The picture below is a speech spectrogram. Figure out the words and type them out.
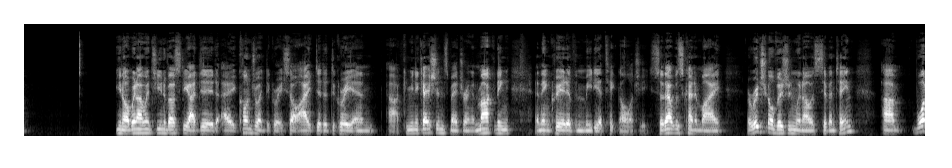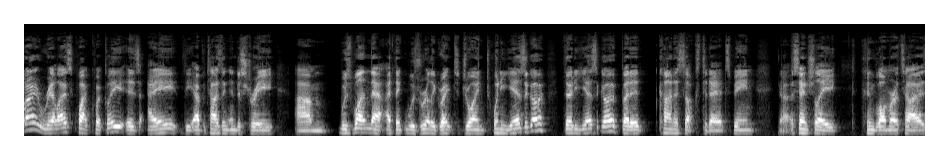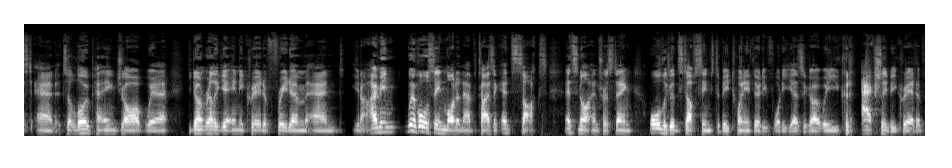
you know, when I went to university, I did a conjoint degree. So I did a degree in uh, communications, majoring in marketing, and then creative and media technology. So that was kind of my original vision when I was 17. Um, what I realized quite quickly is A, the advertising industry um, was one that I think was really great to join 20 years ago, 30 years ago, but it kind of sucks today. It's been you know, essentially conglomeratized and it's a low paying job where you don't really get any creative freedom. And you know i mean we've all seen modern advertising. It sucks. It's not interesting. All the good stuff seems to be 20 30 40 years ago where you could actually be creative.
